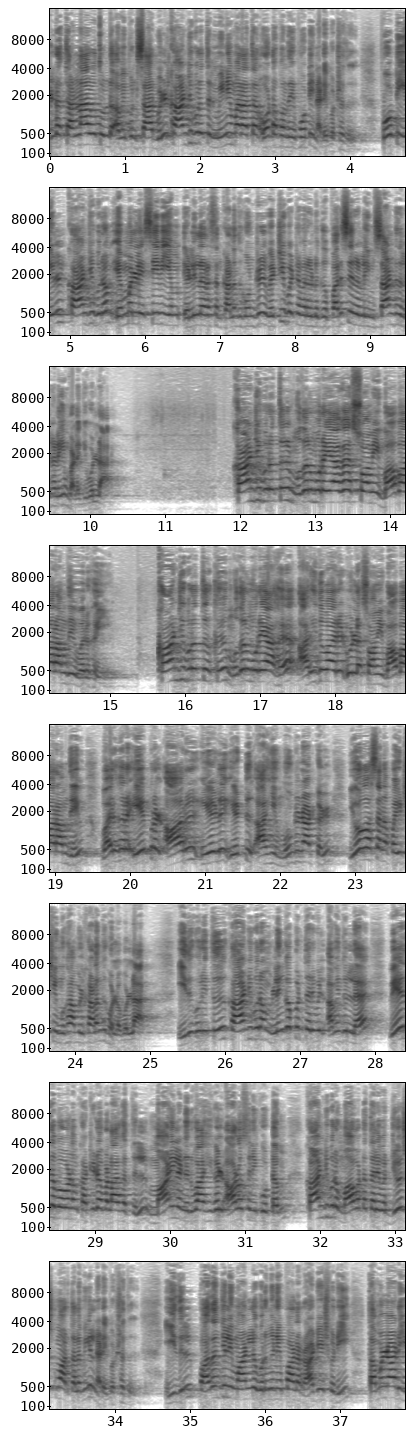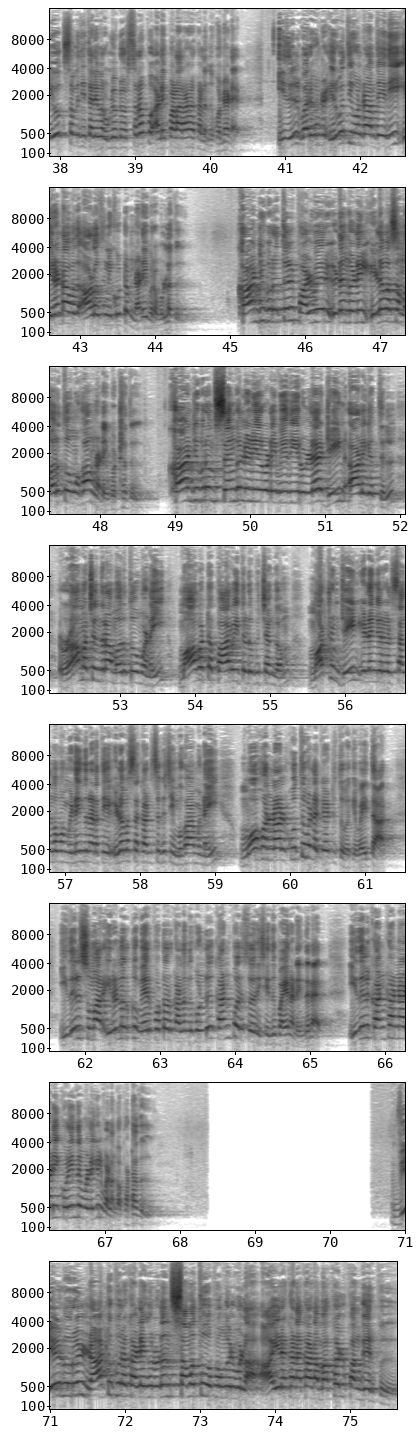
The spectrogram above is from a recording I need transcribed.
என்ற தன்னார்வ தொண்டு அமைப்பின் சார்பில் காஞ்சிபுரத்தில் மினி மராத்தான் ஓட்டப்பந்தய போட்டி நடைபெற்றது. போட்டியில் Kanchipuram MLA C V M Ezhilarasan கலந்து கொண்டு வெற்றி பெற்றவர்களுக்கு பரிசுகளையும் சான்றிதழ்களையும் வழங்கியுள்ளார். காஞ்சிபுரத்தில் முதல் முறையாக சுவாமி பாபா ராம்தேவ் வருகை. காஞ்சிபுரத்திற்கு முதல் முறையாக அரிதுவாரில் உள்ள சுவாமி பாபா ராம்தேவ் வருகிற ஏப்ரல் ஆறு ஏழு எட்டு ஆகிய மூன்று நாட்கள் யோகாசன பயிற்சி முகாமில் கலந்து கொள்ள உள்ளார். இது குறித்து காஞ்சிபுரம் லிங்கப்பன் தெருவில் அமைந்துள்ள வேதபவனம் கட்டிட வளாகத்தில் மாநில நிர்வாகிகள் ஆலோசனை கூட்டம் காஞ்சிபுரம் மாவட்ட தலைவர் ஜோஷ்குமார் தலைமையில் நடைபெற்றது. இதில் பதஞ்சலி மாநில ஒருங்கிணைப்பாளர் ராஜேஸ்வரி தமிழ்நாடு யோக் சமிதி தலைவர் உள்ளிட்டோர் சிறப்பு அழைப்பாளராக கலந்து கொண்டனர். இதில் வருகின்ற இருபத்தி ஒன்றாம் தேதி இரண்டாவது ஆலோசனை கூட்டம் நடைபெற உள்ளது காஞ்சிபுரத்தில் பல்வேறு இடங்களில் இலவச மருத்துவ முகாம் நடைபெற்றது. காஞ்சிபுரம் செங்கல் நீரோடை வீதியில் உள்ள ஜெயின் ஆலயத்தில் ராமச்சந்திரா மருத்துவமனை மாவட்ட பார்வை தடுப்பு சங்கம் மற்றும் ஜெயின் இளைஞர்கள் சங்கமும் இணைந்து நடத்திய இலவச கண் சிகிச்சை முகாமினை மோகன்லால் குத்துவிளக்கேட்டு துவக்கி வைத்தார். இதில் சுமார் இருநூறுக்கும் மேற்பட்டோர் கலந்து கொண்டு கண் பரிசோதனை செய்து பயனடைந்தனர். இதில் கண் கண்ணாடி குறைந்த விலையில் வழங்கப்பட்டது. வேலூரில் நாட்டுப்புற கலைகளுடன் சமத்துவ பொங்கல் விழா. ஆயிரக்கணக்கான மக்கள் பங்கேற்பு.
